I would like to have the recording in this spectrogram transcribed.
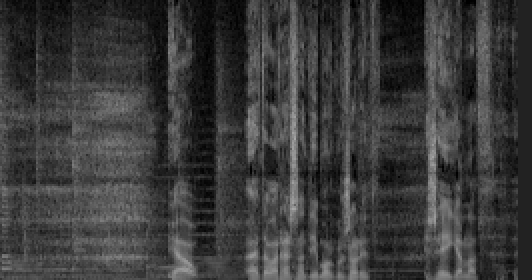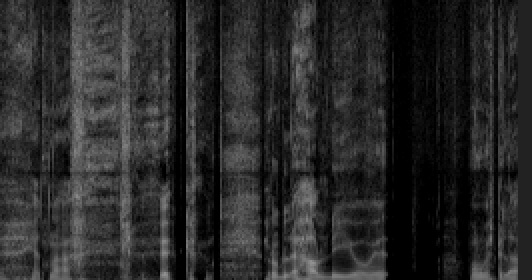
Oh. Já, þetta var hressandi í morgunsárið, ég segi ekki annað, eh, hérna, hlugan, rúmlega hálni og við vorum að spila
